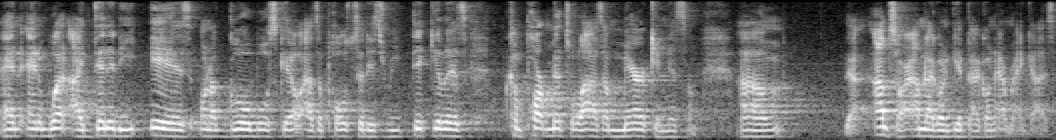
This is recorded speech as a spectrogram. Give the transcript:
and, and what identity is on a global scale as opposed to this ridiculous compartmentalize Americanism. Um, I'm sorry, I'm not going to get back on that rant, guys.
